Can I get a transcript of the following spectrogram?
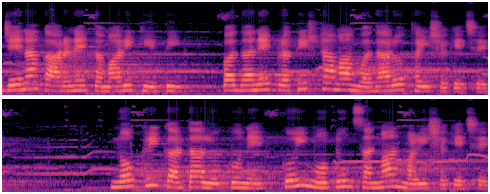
જેના કારણે તમારી કીર્તિ, પદ અને પ્રતિષ્ઠામાં વધારો થઈ શકે છે. નોકરી કરતા લોકોને કોઈ મોટું સન્માન મળી શકે છે.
